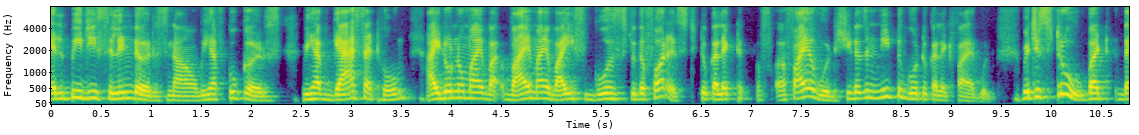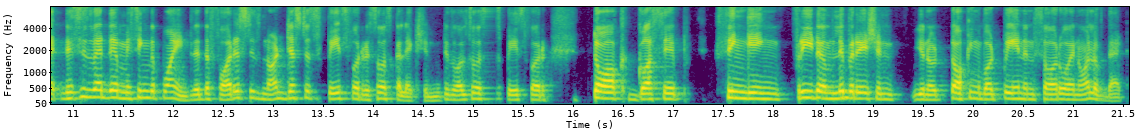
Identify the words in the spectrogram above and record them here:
LPG cylinders now. We have cookers. We have gas at home. I don't know my why my wife goes to the forest to collect uh, firewood. She doesn't need to go to collect firewood, which is true. But this is where they're missing the point that the forest is not just a space for resource collection. It is also a space for talk, gossip, singing freedom liberation you know talking about pain and sorrow and all of that.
